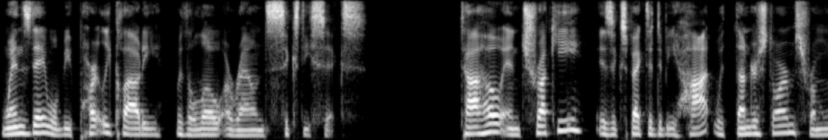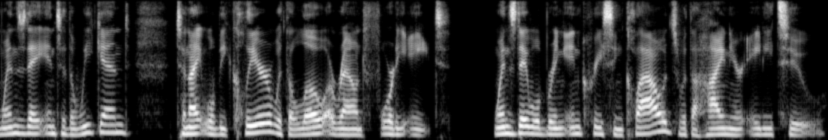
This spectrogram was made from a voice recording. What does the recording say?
Wednesday will be partly cloudy with a low around 66. Tahoe and Truckee is expected to be hot with thunderstorms from Wednesday into the weekend. Tonight will be clear with a low around 48. Wednesday will bring increasing clouds with a high near 82.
